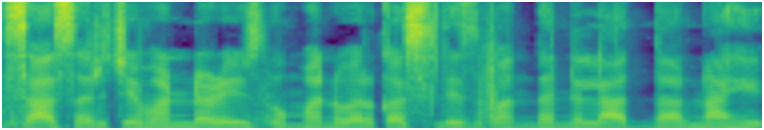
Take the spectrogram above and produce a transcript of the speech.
सासरची मंडळी सुमनवर कसलीच बंधने लादणार नाहीत.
